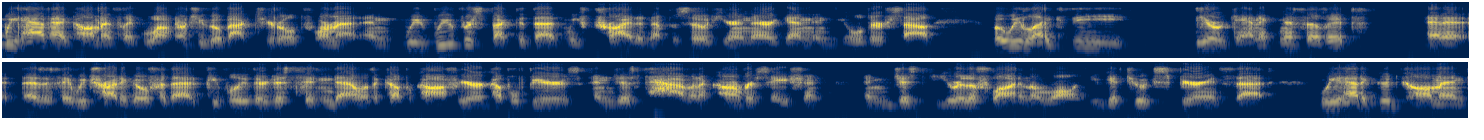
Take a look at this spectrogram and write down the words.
we have had comments like, "Why don't you go back to your old format?" And we we've respected that. We've tried an episode here and there again in the older style, but we like the the organicness of it. And it, as I say, we try to go for that. People either just sitting down with a cup of coffee or a couple beers and just having a conversation, and just you're the fly in the wall. You get to experience that we had a good comment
